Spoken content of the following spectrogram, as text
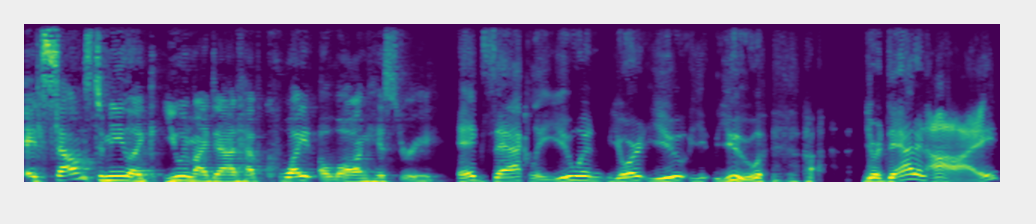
It sounds to me like you and my dad have quite a long history. Exactly. You and your you you your dad and I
